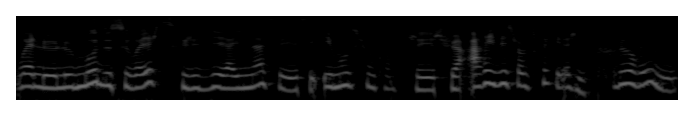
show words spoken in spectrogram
ouais, le, le, mot de ce voyage, c'est ce que j'ai dit à Ina, c'est émotion, quoi. Je suis arrivée sur le truc et là, j'ai pleuré, mais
